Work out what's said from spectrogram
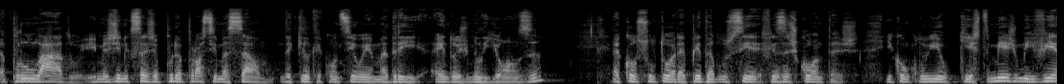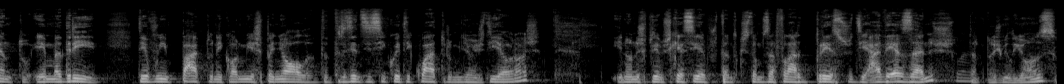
Uh, Por um lado, imagino que seja por aproximação daquilo que aconteceu em Madrid em 2011. A consultora PwC fez as contas e concluiu que este mesmo evento em Madrid teve um impacto na economia espanhola de 354 milhões de euros. E não nos podemos esquecer, portanto, que estamos a falar de preços de há 10 anos, portanto, 2011.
